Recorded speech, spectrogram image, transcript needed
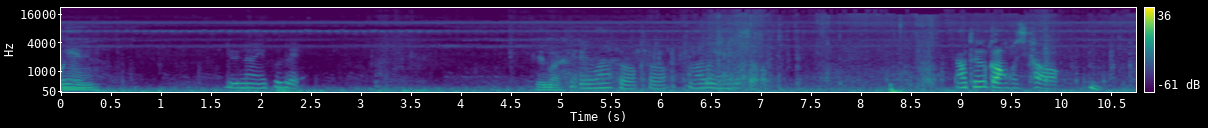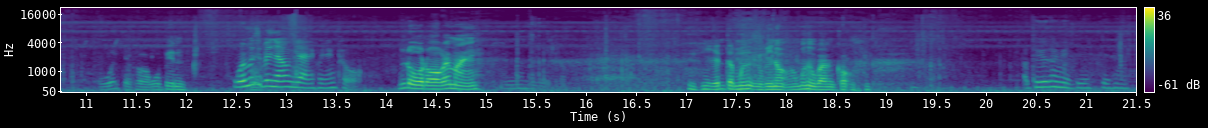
บ่เห็น อยู่ในพูดแหละเห็นบ่เออมาสอกสอกเอามาเบิ่งให้ไปสอกเอาถือกล่องขอสิถอกโอ้ยจะถอกว่าเป็นโว้ยมันจะเป็นยังไงเขายังถอกมันโดดออกได้ไหมเห็นแต่มือพี่น้องเอามือวางกล่องเอาถือทางนี้ดิถือทางนี้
